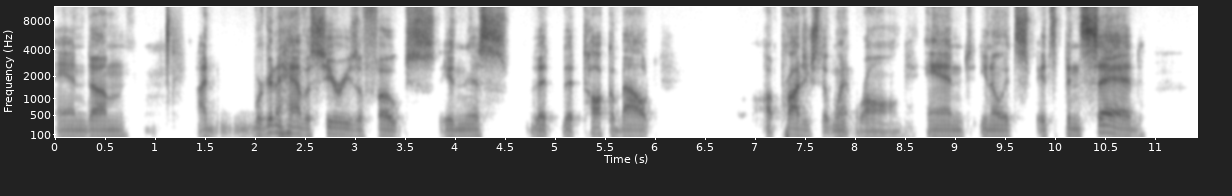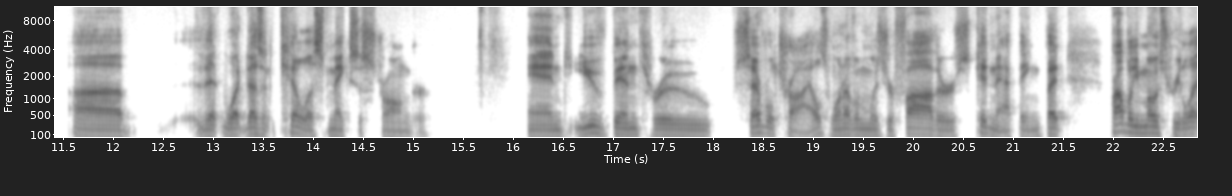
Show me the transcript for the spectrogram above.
and um, I, we're going to have a series of folks in this that that talk about uh, projects that went wrong. And you know, it's it's been said uh, that what doesn't kill us makes us stronger. And you've been through several trials. One of them was your father's kidnapping, but probably most re-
